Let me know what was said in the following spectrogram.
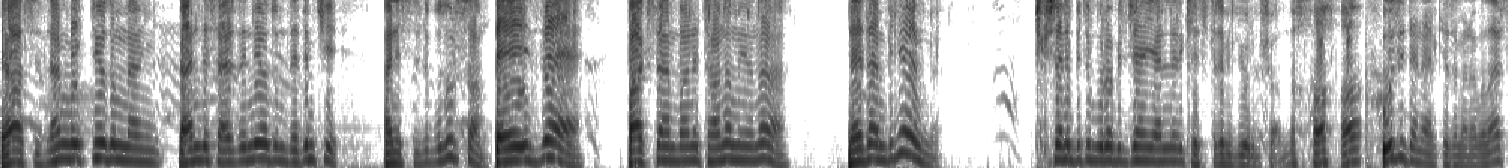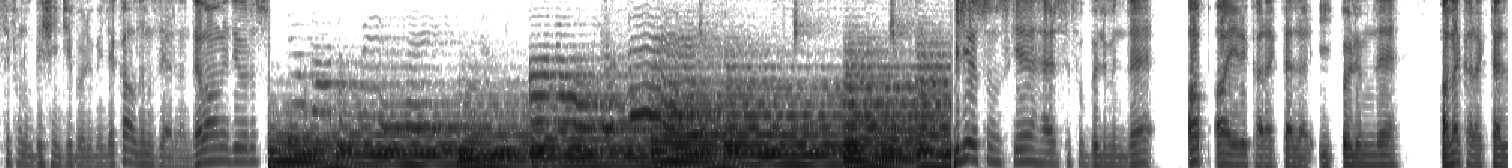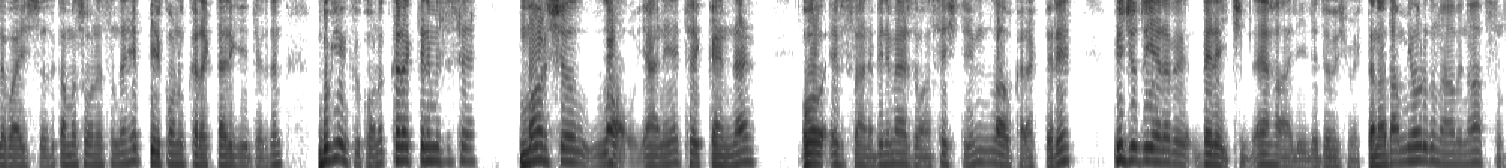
Ya sizden bekliyordum ben. Ben de serzeniyordum. Dedim ki hani sizi bulursam. Teyze. Bak sen beni tanımıyorsun ha. Neden biliyor musun? Çünkü seni bütün vurabileceğin yerleri kestirebiliyorum şu anda. Ha ha. Uzi'den herkese merhabalar. Sifon'un 5. bölümüyle kaldığımız yerden devam ediyoruz. Biliyorsunuz ki her sıfır bölümünde up ayrı karakterler. İlk bölümde ana karakterle başladık ama sonrasında hep bir konuk karakter getirdim. Bugünkü konuk karakterimiz ise Marshall Law yani Tekken'den o efsane benim her zaman seçtiğim Law karakteri. Vücudu yara be- bere içinde haliyle dövüşmekten. Adam yorgun abi ne yapsın?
